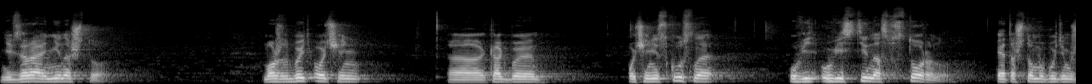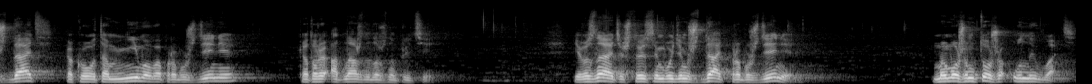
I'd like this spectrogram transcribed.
невзирая ни на что, может быть очень, э, как бы, очень искусно увести нас в сторону – это что мы будем ждать какого-то мнимого пробуждения, которое однажды должно прийти. И вы знаете, что если мы будем ждать пробуждения, мы можем тоже унывать,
